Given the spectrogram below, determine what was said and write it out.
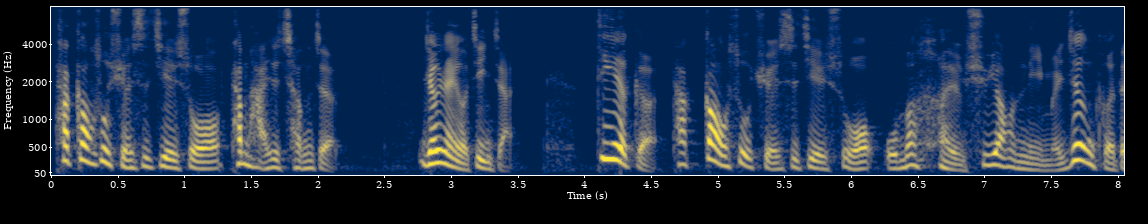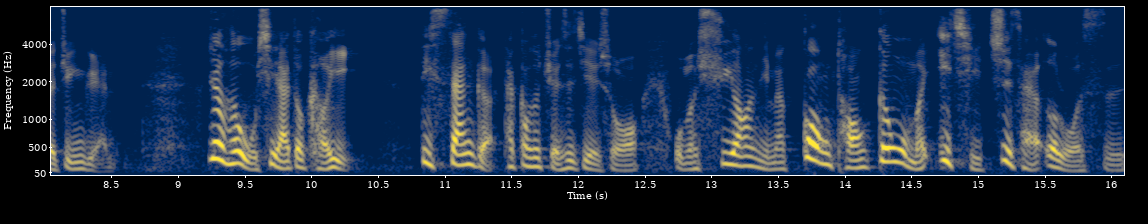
他告诉全世界说他们还是撑着，仍然有进展；第二个，他告诉全世界说我们很需要你们任何的军援，任何武器来都可以；第三个，他告诉全世界说我们需要你们共同跟我们一起制裁俄罗斯。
